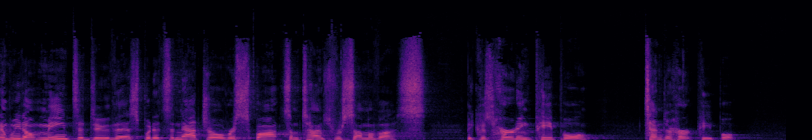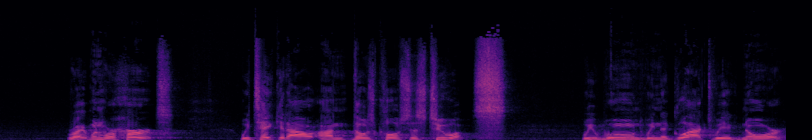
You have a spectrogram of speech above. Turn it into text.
And we don't mean to do this, but it's a natural response sometimes for some of us because hurting people tend to hurt people, right? When we're hurt, we take it out on those closest to us. We wound, we neglect, we ignore.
